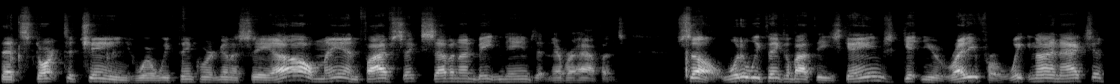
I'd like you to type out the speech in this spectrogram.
that start to change where we think we're going to see, oh man, five, six, seven unbeaten teams. It never happens. So, what do we think about these games? Getting you ready for week nine action?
